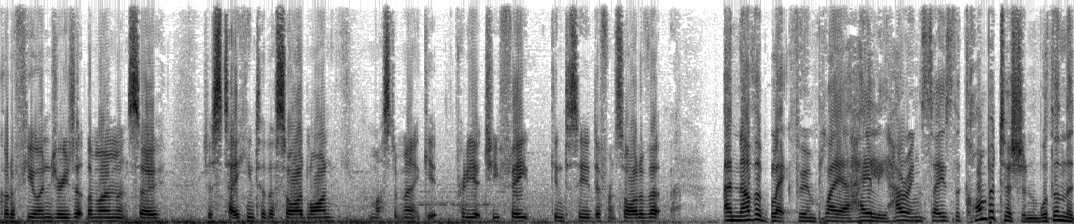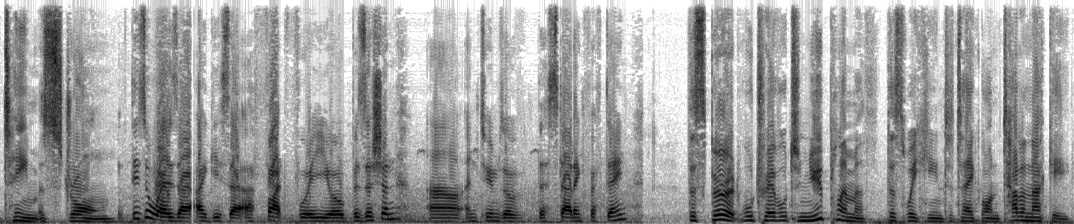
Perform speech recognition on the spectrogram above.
got a few injuries at the moment, so just taking to the sideline, must admit, get pretty itchy feet, getting to see a different side of it. Another Black Fern player, Hayley Hurring, says the competition within the team is strong. There's always, a, I guess, a, a, fight for your position uh, in terms of the starting 15. The Spirit will travel to New Plymouth this weekend to take on Taranaki,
